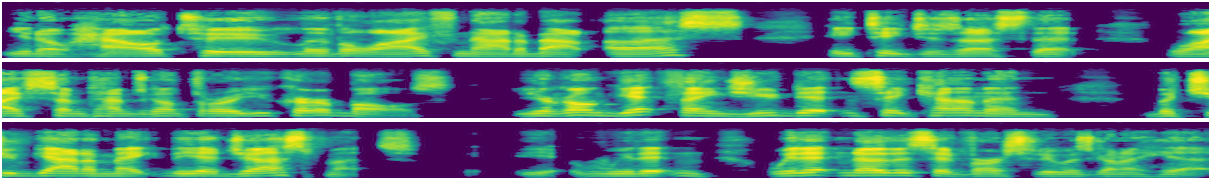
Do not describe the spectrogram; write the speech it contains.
you know, how to live a life not about us. He teaches us that life sometimes going to throw you curveballs. You're going to get things you didn't see coming, but you've got to make the adjustments. We didn't we didn't know this adversity was going to hit.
